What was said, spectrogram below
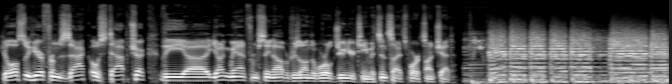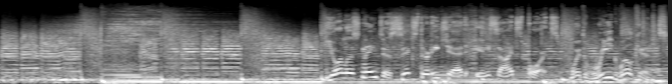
you'll also hear from Zach Ostapchuk, the uh, young man from St. Albert who's on the World Junior team. It's Inside Sports on CHED. You're listening to 630 CHED Inside Sports with Reed Wilkins.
